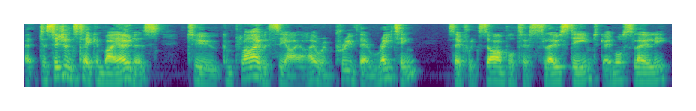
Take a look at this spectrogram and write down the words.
uh, decisions taken by owners to comply with CII or improve their rating, so for example, to slow steam, to go more slowly,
